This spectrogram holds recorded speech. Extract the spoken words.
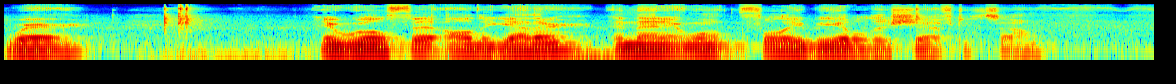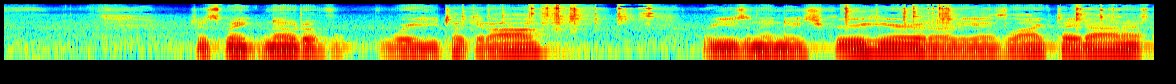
where it will fit all together and then it won't fully be able to shift. So just make note of where you took it off. We're using a new screw here. It already has Loctite on it.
